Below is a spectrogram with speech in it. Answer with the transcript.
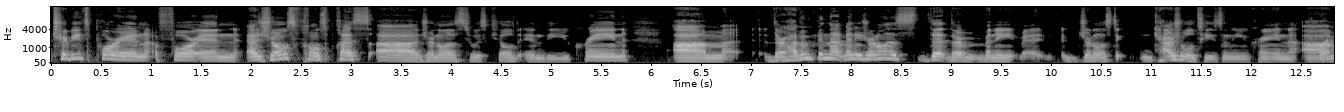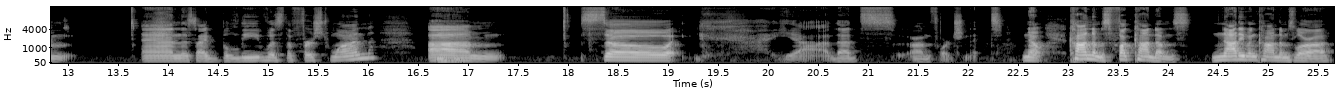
tributes pour in for an Agence France Presse uh, journalist who was killed in the Ukraine. Um, there haven't been that many journalists that there have been many uh, journalistic casualties in the Ukraine. Um, and this, I believe, was the first one. Mhm. Um, so yeah, that's unfortunate. No condoms. Fuck condoms. Not even condoms, Laura.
